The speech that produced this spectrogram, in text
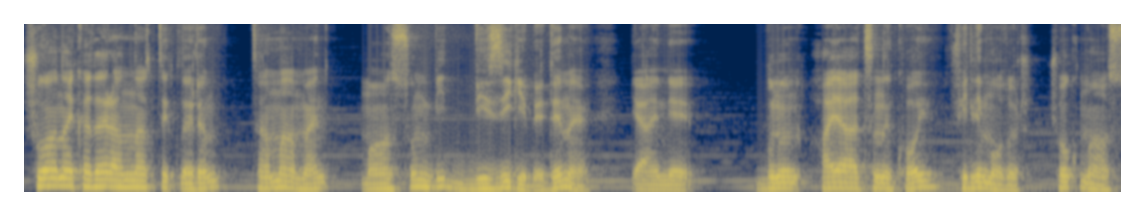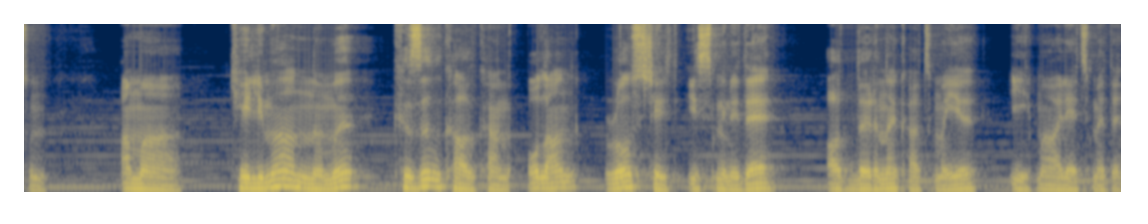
Şu ana kadar anlattıklarım tamamen masum bir dizi gibi değil mi? Yani bunun hayatını koy film olur. Çok masum. Ama kelime anlamı Kızıl Kalkan olan Rothschild ismini de adlarına katmayı ihmal etmedi.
